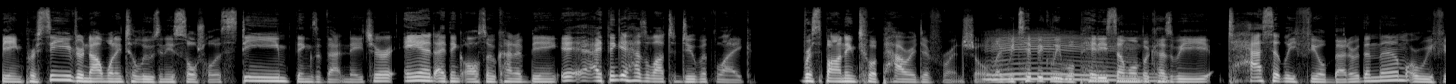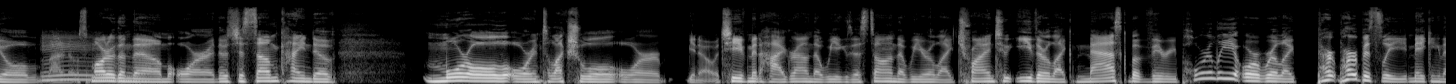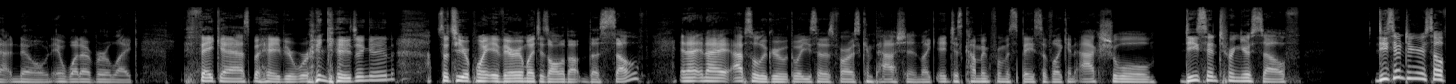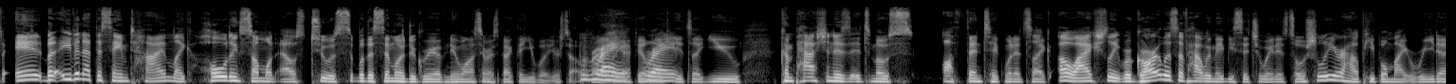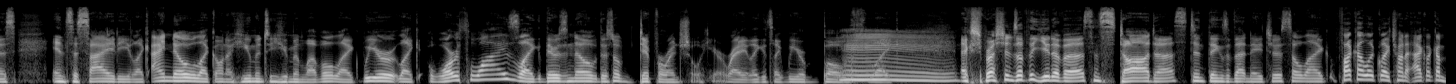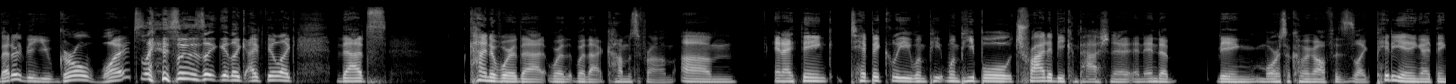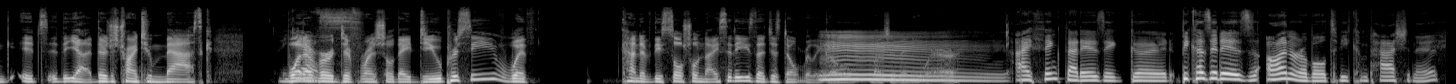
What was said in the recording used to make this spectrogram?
being perceived or not wanting to lose any social esteem, things of that nature. And I think also kind of being, it, I think it has a lot to do with like responding to a power differential. Like we typically will pity someone Mm. because we tacitly feel better than them or we feel, I don't know, smarter than Mm. them or there's just some kind of moral or intellectual or you know achievement high ground that we exist on that we are like trying to either like mask but very poorly or we're like pur- purposely making that known in whatever like fake ass behavior we're engaging in. So to your point it very much is all about the self. And I, and I absolutely agree with what you said as far as compassion. Like it just coming from a space of like an actual decentering yourself decentering yourself and but even at the same time like holding someone else to a, with a similar degree of nuance and respect that you would yourself right, Right, Like, i feel right. like it's like you compassion is its most authentic when it's like oh actually regardless of how we may be situated socially or how people might read us in society like i know like on a human to human level like we are like worth-wise like there's no there's no differential here right like it's like we are both like Mm. expressions of the universe and stardust and things of that nature. So like, fuck, I look like trying to act like I'm better than you, girl. What? Like, so it's like, like I feel like that's kind of where that where where that comes from. Um, and I think typically when pe- when people try to be compassionate and end up being more so coming off as like pitying, I think it's yeah they're just trying to mask whatever Yes. differential they do perceive with kind of these social niceties that just don't really go much of anywhere. Mm, I think that is a good because it is honorable to be compassionate.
